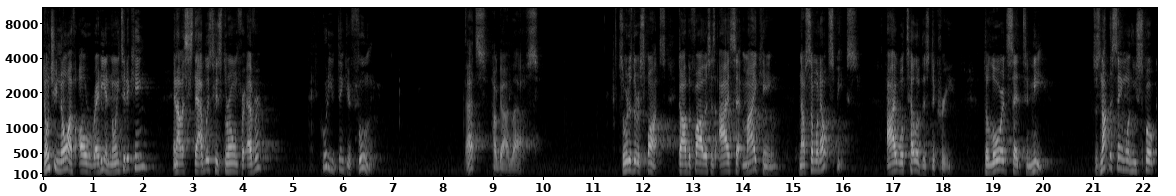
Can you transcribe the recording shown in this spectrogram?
Don't you know I've already anointed a king and I've established his throne forever? Who do you think you're fooling? That's how God laughs. So, what is the response? God the Father says, I set my king. Now someone else speaks. I will tell of this decree. The Lord said to me. So it's not the same one who spoke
